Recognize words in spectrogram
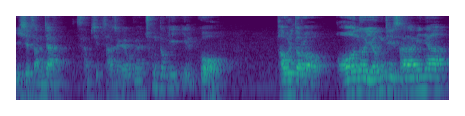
23장 34절에 보면 총독이 읽고 바울더러 어느 영지 사람이냐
